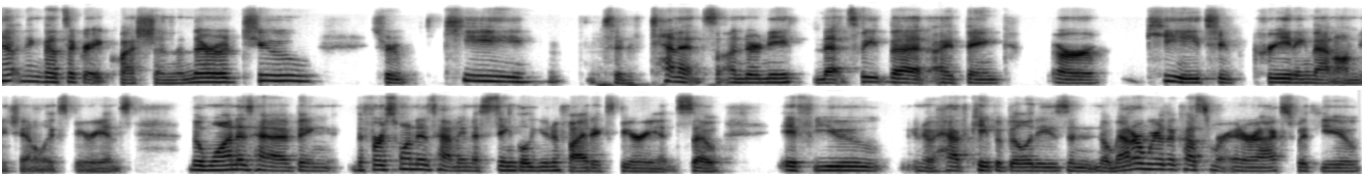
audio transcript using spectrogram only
I think that's a great question. And there are two sort of key sort of tenets underneath NetSuite that I think are key to creating that omni-channel experience the one is having the first one is having a single unified experience. So if you you know have capabilities and no matter where the customer interacts with you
